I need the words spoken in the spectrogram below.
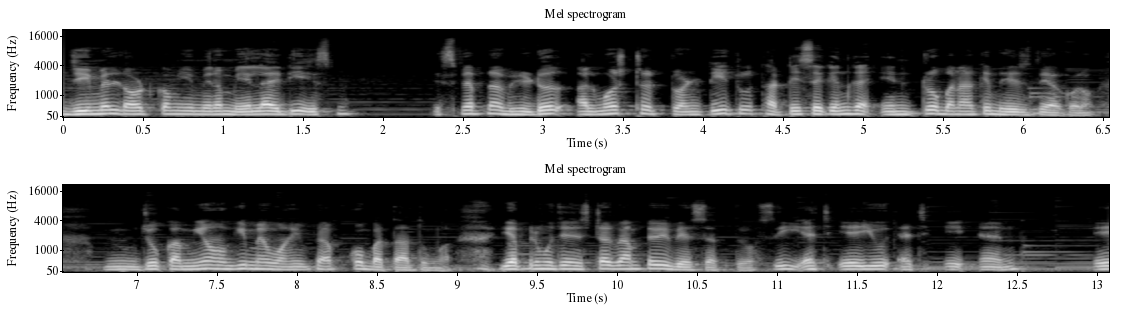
Gmail dot com ये मेरा मेल आई डी है इसमें। इसमें अपना video almost twenty two thirty second का इंट्रो बना के भेज दिया करो। जो कमियाँ होंगी मैं वहीं पे आपको बता दूँगा। या फिर मुझे इंस्टाग्राम पे भी भेज सकते हो। C H A U H A N A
